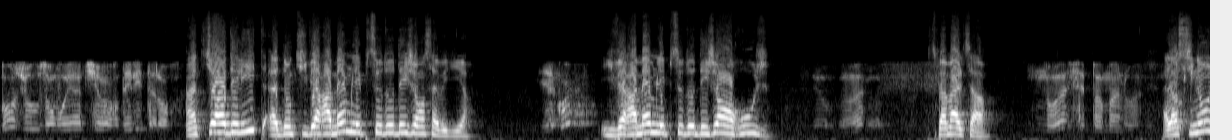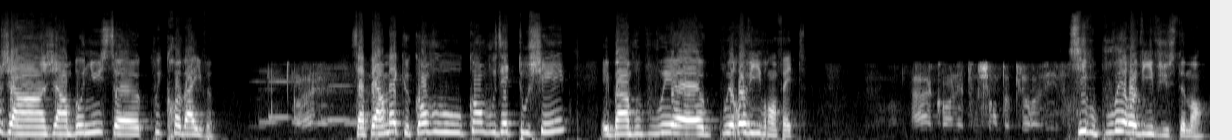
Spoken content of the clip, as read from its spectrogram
Bon, je vais vous envoyer un tireur d'élite alors. Un tireur d'élite, euh, donc il verra même les pseudos des gens, ça veut dire. Il y a quoi? Il verra même les pseudos des gens en rouge. Ouais. C'est pas mal ça. Ouais, c'est pas mal, ouais. Alors sinon, j'ai un, j'ai un bonus euh, Quick Revive. Ça permet que quand vous, quand vous êtes touché, et ben vous pouvez, euh, vous pouvez revivre en fait. Ah, quand on est touché, on peut plus revivre. Si vous pouvez revivre justement,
